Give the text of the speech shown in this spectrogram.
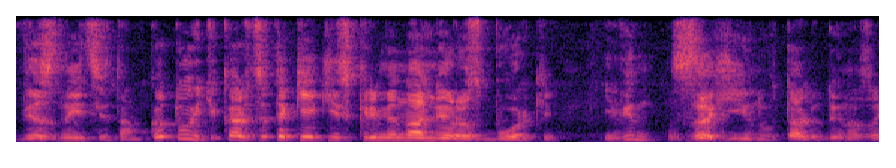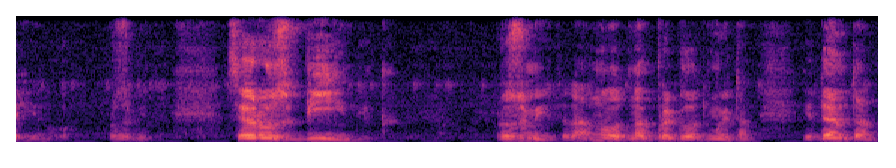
в'язниці там катують і кажуть, це такі якісь кримінальні розборки. І він загинув, та людина загинула. Розумієте? Це розбійник. Розумієте, да? Ну, от, наприклад, ми там ідемо там,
